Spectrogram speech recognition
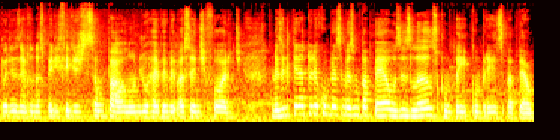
por exemplo, nas periferias de São Paulo, onde o rap é bastante forte. Mas a literatura cumpre esse mesmo papel, os slams cumprem, cumprem esse papel.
